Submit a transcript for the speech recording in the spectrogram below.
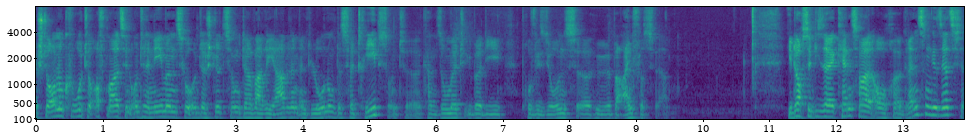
Stornoquote oftmals in Unternehmen zur Unterstützung der variablen Entlohnung des Vertriebs und äh, kann somit über die Provisionshöhe beeinflusst werden. Jedoch sind dieser Kennzahl auch äh, Grenzen gesetzt,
